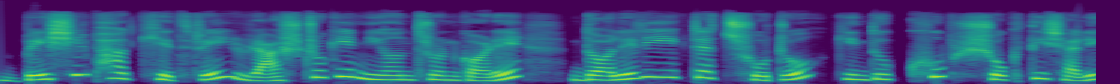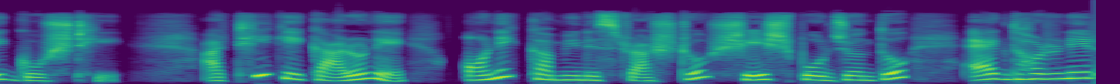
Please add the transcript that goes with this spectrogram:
বেশিরভাগ ক্ষেত্রেই রাষ্ট্রকে নিয়ন্ত্রণ করে দলেরই একটা ছোট কিন্তু খুব শক্তিশালী গোষ্ঠী। আর ঠিক এই কারণে অনেক কমিউনিস্ট রাষ্ট্র শেষ পর্যন্ত এক ধরনের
